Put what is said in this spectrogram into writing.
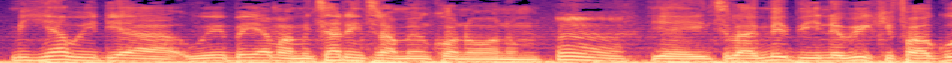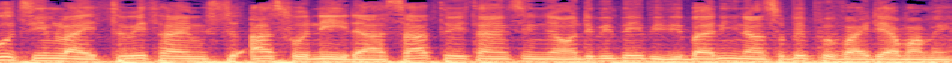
sɛ mehia wei deɛ a wei bɛyɛ ma mentade ntina menkɔ no ɔnom yeah until like maybe in a week if i go to him like three times to ask for need a saa three times nya ɔde bi bɛbibi ba ne nyinaa so bɛprovide ama me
